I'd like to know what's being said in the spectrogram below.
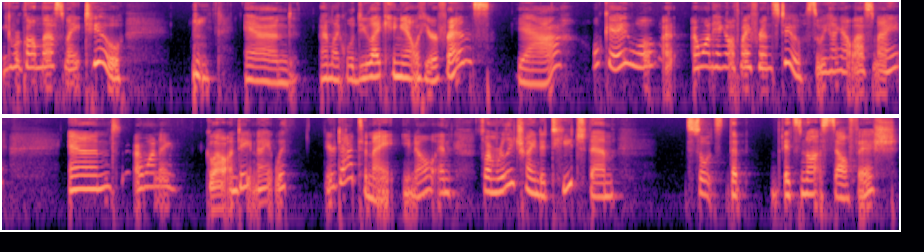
you were gone last night too. and I'm like, Well, do you like hanging out with your friends? Yeah. Okay. Well, I, I want to hang out with my friends too. So we hung out last night and I want to go out on date night with your dad tonight, you know? And so I'm really trying to teach them so it's that it's not selfish.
